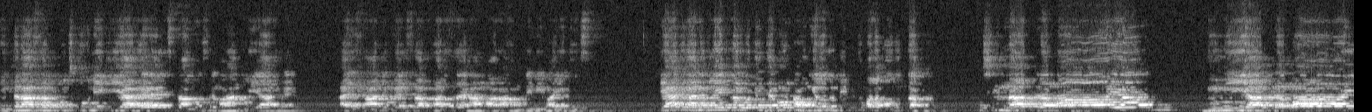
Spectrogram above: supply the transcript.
इतना। सब कुछ तूने किया है एहसानों से मान लिया है एहसान कैसा फ़र्ज़ है, हमारा हमने निभाई दोस्ती त्याच गाण्यातलं एक गर्व त्यांच्याकडून राहून गेलो मी तुम्हाला बोलून दाखवतो कुछ ना कमाया, दुनिया कमाई,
